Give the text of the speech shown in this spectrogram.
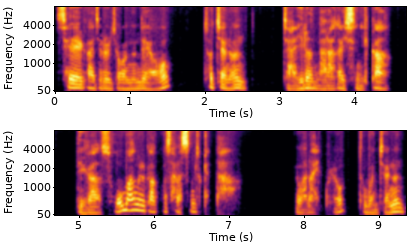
세 가지를 적었는데요. 첫째는 자 이런 나라가 있으니까 네가 소망을 갖고 살았으면 좋겠다. 이거 하나 있고요. 두 번째는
